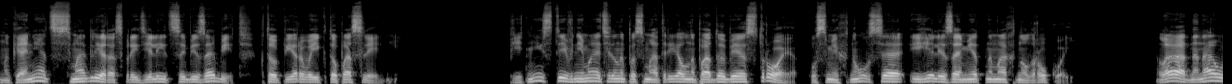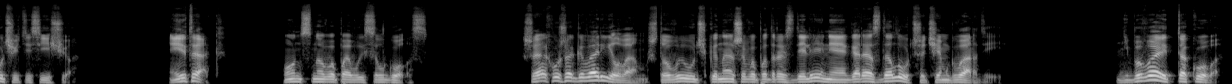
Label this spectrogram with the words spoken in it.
Наконец, смогли распределиться без обид, кто первый и кто последний. Пятнистый внимательно посмотрел на подобие строя, усмехнулся и еле заметно махнул рукой. «Ладно, научитесь еще». «Итак», — он снова повысил голос. «Шах уже говорил вам, что выучка нашего подразделения гораздо лучше, чем гвардии». «Не бывает такого».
